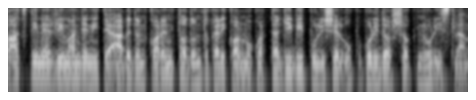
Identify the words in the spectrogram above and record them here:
পাঁচ দিনের রিমান্ডে নিতে আবেদন করেন তদন্তকারী কর্মকর্তা ডিবি পুলিশের উপপরিদর্শক নূর ইসলাম।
